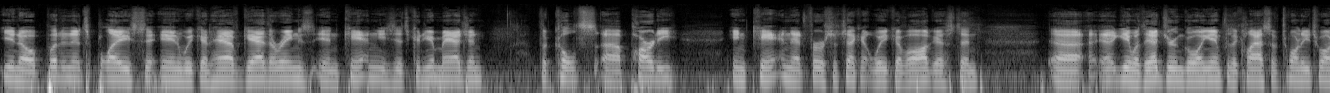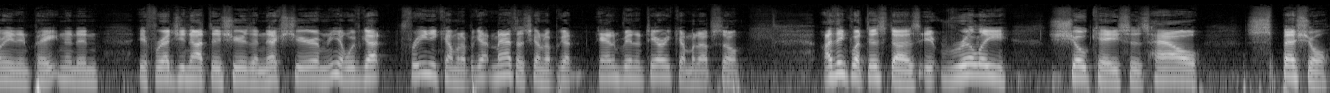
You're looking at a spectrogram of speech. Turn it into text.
you know put in its place and we can have gatherings in Canton? He says, can you imagine the Colts uh, party? In Canton that first or second week of August, and uh, again with Edgerrin going in for the class of 2020, and then Peyton, and then if Reggie not this year, then next year. And you know we've got Freeney coming up, We've got Mathis coming up, We've got Adam Vinatieri coming up. So I think what this does, it really showcases how special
